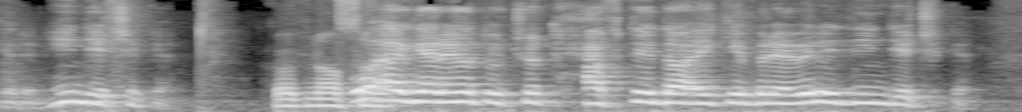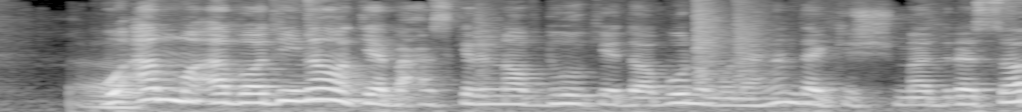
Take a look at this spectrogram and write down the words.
کردن هندی چکە ئەگەر هات و چوت هەفتێ داەکی برێوری دیندی چکە و ئەمما ئەوادی ناتە بە حەسکردن نافدووکێدا بوونمونە هەندێکیش مەدرسا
